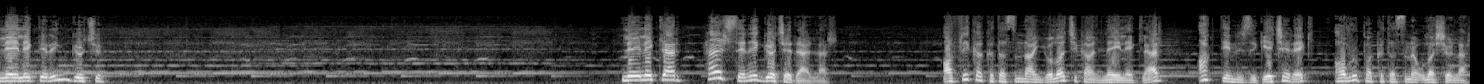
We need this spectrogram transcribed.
Leyleklerin göçü. Leylekler her sene göç ederler. Afrika kıtasından yola çıkan leylekler Akdeniz'i geçerek Avrupa kıtasına ulaşırlar.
